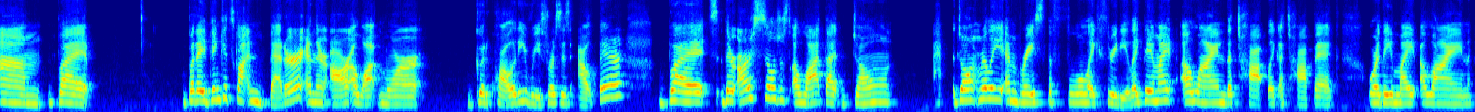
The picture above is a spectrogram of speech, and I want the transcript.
Um, but but I think it's gotten better and there are a lot more good quality resources out there, but there are still just a lot that don't don't really embrace the full like 3D. Like they might align the top like a topic or they might align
